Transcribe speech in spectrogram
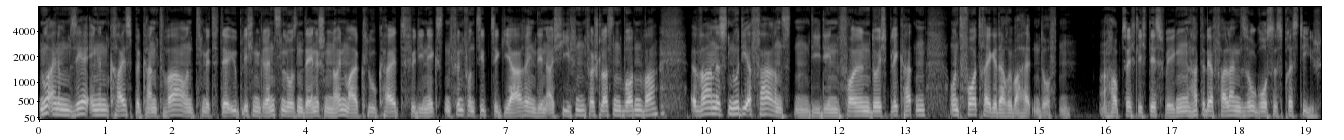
nur einem sehr engen Kreis bekannt war und mit der üblichen grenzenlosen dänischen Neunmalklugheit für die nächsten 75 Jahre in den Archiven verschlossen worden war, waren es nur die Erfahrensten, die den vollen Durchblick hatten und Vorträge darüber halten durften. Hauptsächlich deswegen hatte der Fall ein so großes Prestige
